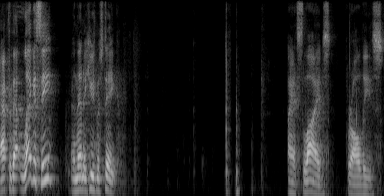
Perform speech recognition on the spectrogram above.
After that, legacy, and then a huge mistake. I had slides for all these.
